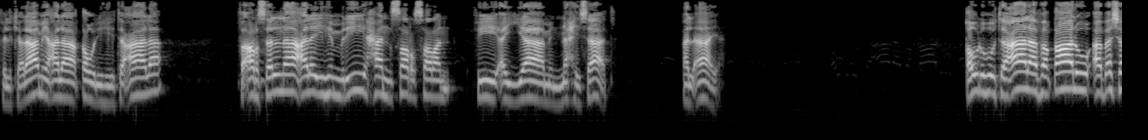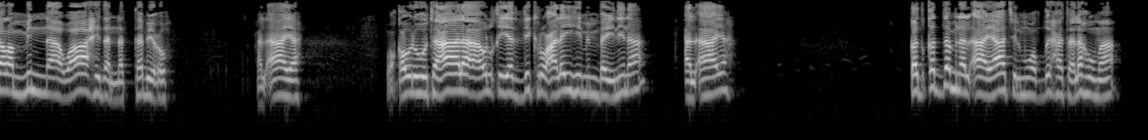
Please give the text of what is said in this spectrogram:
في الكلام على قوله تعالى فأرسلنا عليهم ريحا صرصرا في أيام نحسات الآية. قوله تعالى فقالوا أبشرا منا واحدا نتبعه. الآية. وقوله تعالى ألقي الذكر عليه من بيننا. الآية. قد قدمنا الآيات الموضحة لهما.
